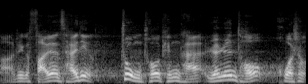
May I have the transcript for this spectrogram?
啊，这个法院裁定众筹平台人人头获胜。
